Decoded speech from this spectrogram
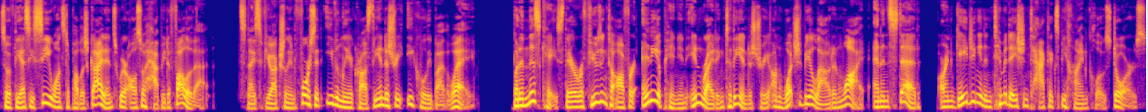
so if the SEC wants to publish guidance, we're also happy to follow that. It's nice if you actually enforce it evenly across the industry, equally, by the way. But in this case, they are refusing to offer any opinion in writing to the industry on what should be allowed and why, and instead are engaging in intimidation tactics behind closed doors.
